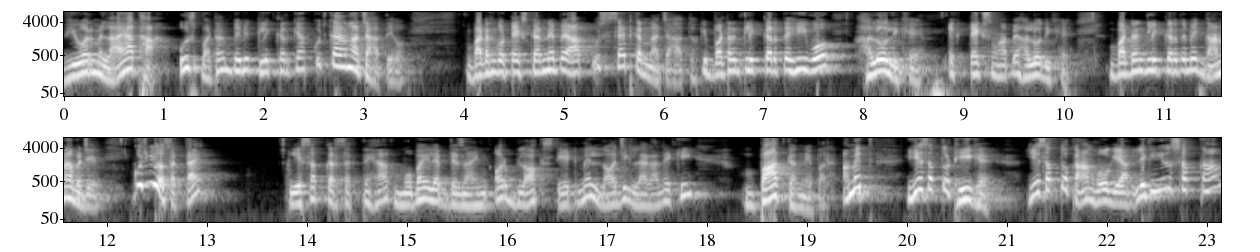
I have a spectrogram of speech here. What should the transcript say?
व्यूअर में लाया था, उस बटन पे भी क्लिक करके आप कुछ करना चाहते हो। बटन को टेक्स्ट करने पे आप कुछ सेट करना चाहते हो कि बटन क्लिक करते ही वो हलो लिखे। एक टेक्स्ट वहाँ पे हलो दिखे। बटन क्लिक करते हुए गाना बजे। कुछ भी हो सकता है। ये सब कर सकते हैं आप मोबाइल ऐप डिज़ाइन और ब्लॉक स्टेट में लॉजिक लगाने की बात करने पर। अमित, ये सब तो ठीक है। ये सब तो काम हो गया, लेकिन ये तो सब काम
